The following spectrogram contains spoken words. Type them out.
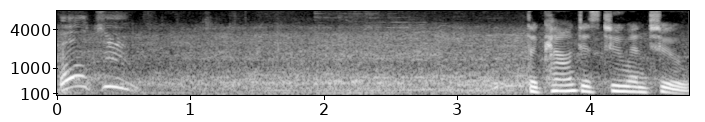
Ball two. The count is 2 and 2.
